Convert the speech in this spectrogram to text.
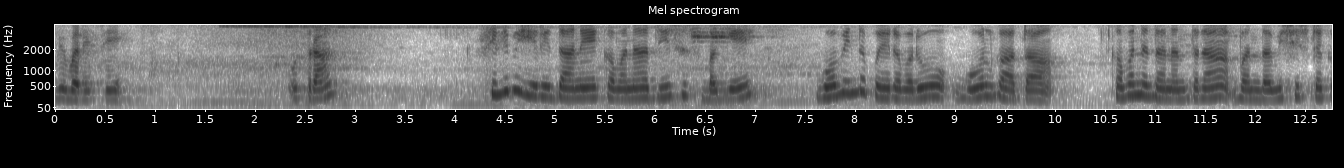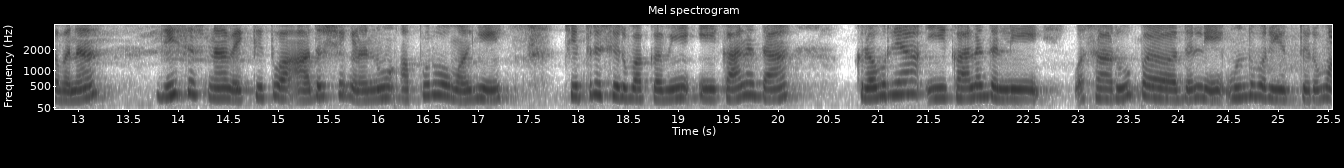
ವಿವರಿಸಿ. ಉತ್ತರ. ಸಿಲಿಬಿ ಹೇರಿದ್ದಾನೆ ಕವನ ಜೀಸಸ್ ಬಗ್ಗೆ ಗೋವಿಂದ ಪೈರವರು ಗೋಲ್ಗಾತ ಕವನದ ನಂತರ ಬಂದ ವಿಶಿಷ್ಟ ಕವನ, ಜೀಸಸ್ನ ವ್ಯಕ್ತಿತ್ವ ಆದರ್ಶಗಳನ್ನು ಅಪೂರ್ವವಾಗಿ ಚಿತ್ರಿಸಿರುವ ಕವಿ ಈ ಕಾಲದ ಕ್ರೌರ್ಯ ಈ ಕಾಲದಲ್ಲಿ ಹೊಸ ರೂಪದಲ್ಲಿ ಮುಂದುವರಿಯುತ್ತಿರುವ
